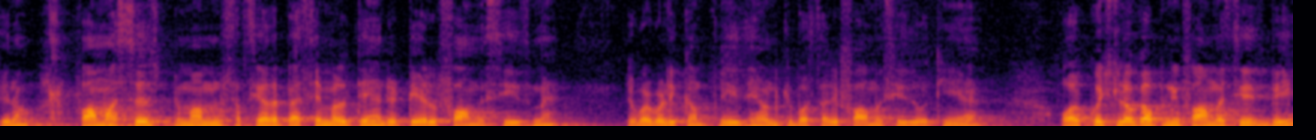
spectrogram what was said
you know pharmacist में सबसे ज़्यादा पैसे मिलते हैं रिटेल फार्मेसीज़ में, जो बड़ी बड़ी कंपनीज़ हैं, उनकी बहुत सारी फार्मेसीज़ होती हैं। और कुछ लोग अपनी फार्मेसीज़ भी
